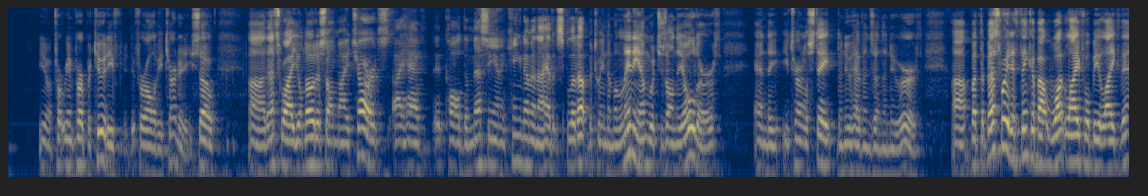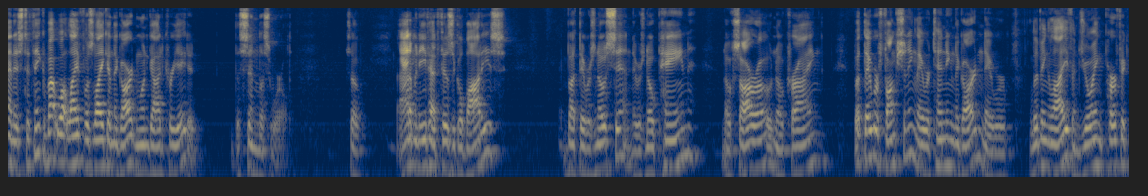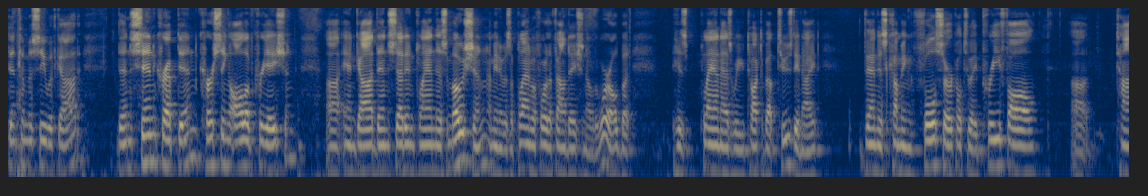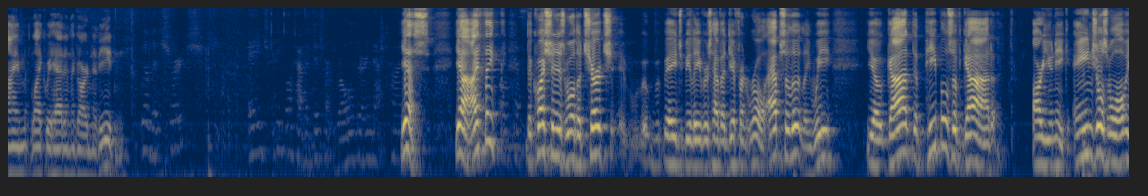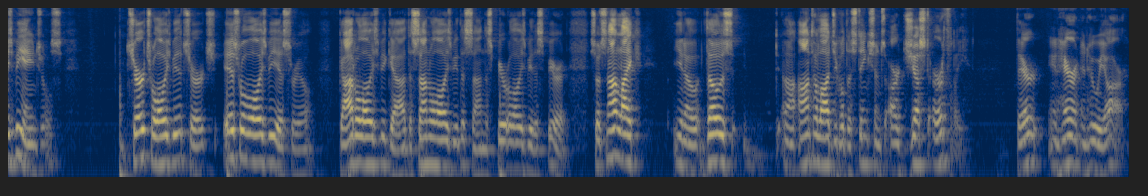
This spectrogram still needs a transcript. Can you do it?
you know, in perpetuity for all of eternity. So uh, that's why you'll notice on my charts I have it called the Messianic kingdom, and I have it split up between the millennium, which is on the old earth, and the eternal state, the new heavens and the new earth. Uh, but the best way to think about what life will be like then is to think about what life was like in the garden when God created the sinless world. So Adam and Eve had physical bodies, but there was no sin. There was no pain, no sorrow, no crying. But they were functioning, they were tending the garden, they were living life, enjoying perfect intimacy with God. Then sin crept in, cursing all of creation. Uh, and God then set in plan this motion. I mean, it was a plan before the foundation of the world, but his plan, as we talked about Tuesday night, then is coming full circle to a pre fall uh, time like we had in the Garden of Eden. Will the church age people have a different role during that time? Yes. Yeah, I think the question is will the church age believers have a different role? Absolutely. We, you know, God, the peoples of God are unique. Angels will always be angels, church will always be the church, Israel will always be Israel. God will always be God. The Son will always be the Son. The Spirit will always be the Spirit. So it's not like, you know, those uh, ontological distinctions are just earthly. They're inherent in who we are.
